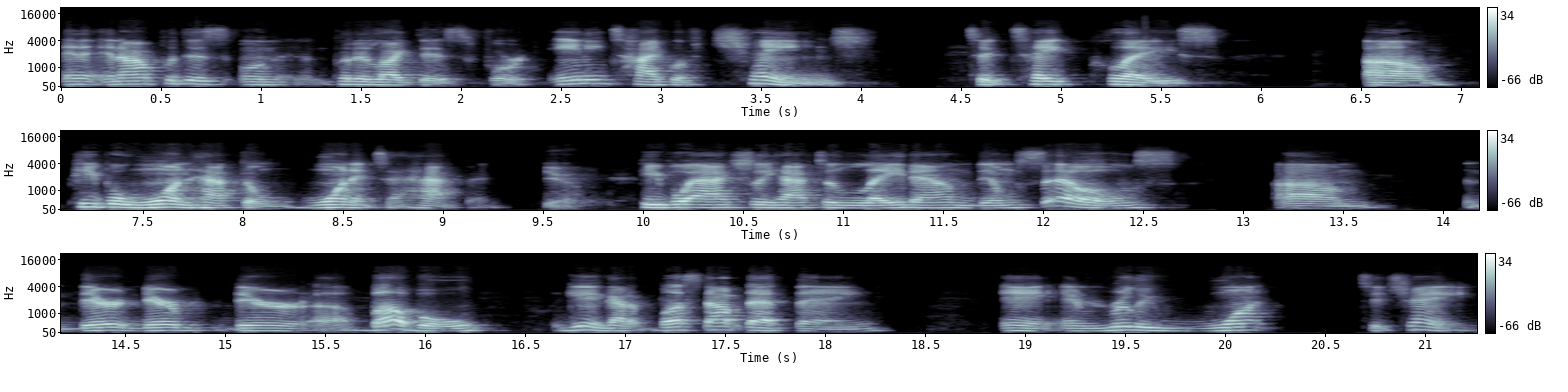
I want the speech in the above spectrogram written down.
and, and I'll put this on put it like this for any type of change to take place, um, people one have to want it to happen. Yeah. People actually have to lay down themselves, um, their their their uh, bubble again. Got to bust out that thing, and, and really want to change.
